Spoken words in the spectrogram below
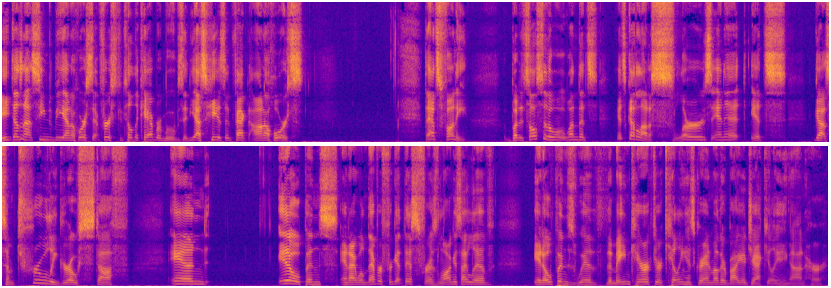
He does not seem to be on a horse at first until the camera moves. And yes, he is in fact on a horse. That's funny. But it's also the one that's it's got a lot of slurs in it. It's got some truly gross stuff. And it opens, and I will never forget this for as long as I live. It opens with the main character killing his grandmother by ejaculating on her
